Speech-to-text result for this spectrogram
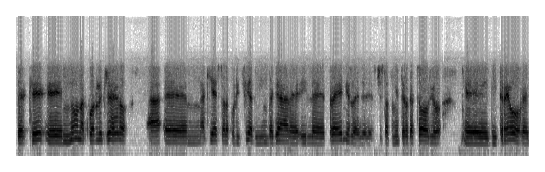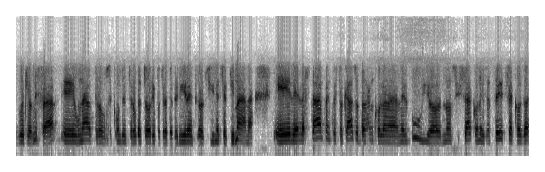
perché eh, non a cuor leggero ha, ehm, ha, chiesto alla polizia di indagare il Premier, c'è stato un interrogatorio eh, di tre ore due giorni fa e un altro, un secondo interrogatorio potrebbe venire entro il fine settimana. E le, la stampa in questo caso brancola nel buio, non si sa con esattezza cosa,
